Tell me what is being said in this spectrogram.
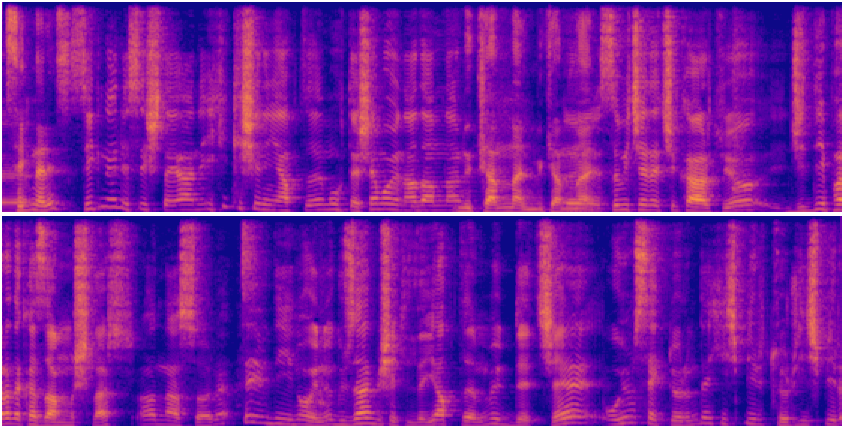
Ee, Signalis. Signalis işte yani iki kişinin yaptığı muhteşem oyun. Adamlar Mükemmel, mükemmel. e, Switch'e de çıkartıyor. Ciddi para da kazanmışlar. Ondan sonra sevdiğin oyunu güzel bir şekilde yaptığın müddetçe oyun sektöründe hiçbir tür, hiçbir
